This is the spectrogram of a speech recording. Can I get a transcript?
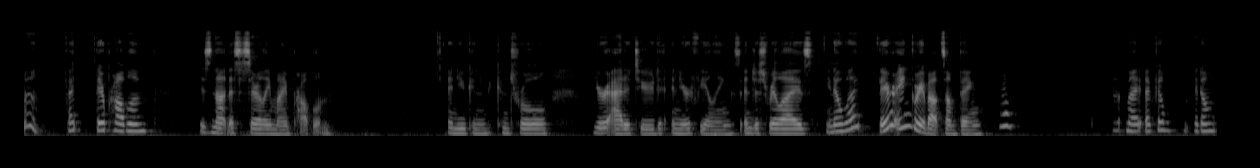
oh, that their problem is not necessarily my problem and you can control your attitude and your feelings and just realize, you know what? They're angry about something. Hmm. I, I feel, I don't,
